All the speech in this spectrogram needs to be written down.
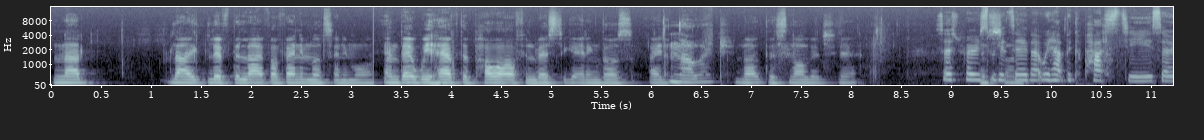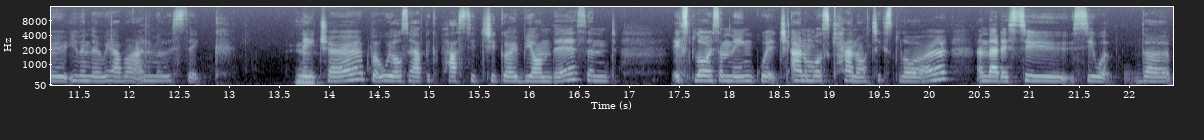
not like live the life of animals anymore. And that we have the power of investigating those ideas knowledge. not this knowledge yeah. So i suppose and we so could um, say that we have the capacity so even though we have our animalistic yeah. nature but we also have the capacity to go beyond this and explore something which animals cannot explore and that is to see what the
